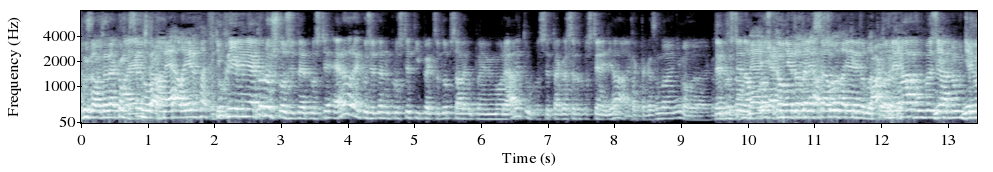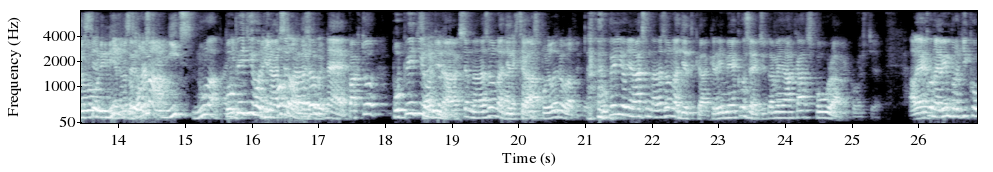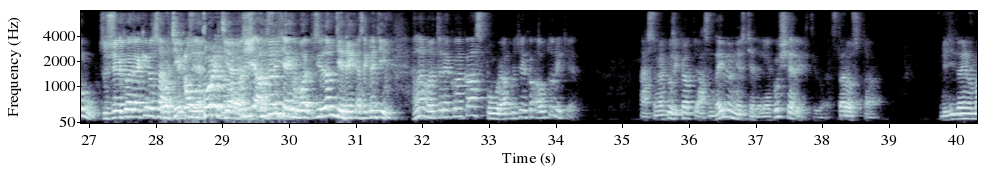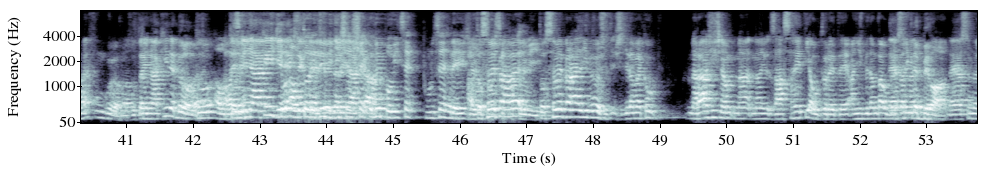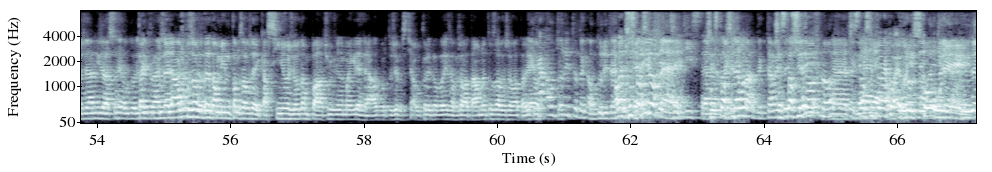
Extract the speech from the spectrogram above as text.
uzavřel jako A jako-. Ne, ale je fakt v tu chvíli mě jako došlo, že to je prostě error, jako že ten prostě týpek, co to psal, je úplně mimo realitu. Prostě takhle se to prostě nedělá. Jako. Tak takhle jsem to nevnímal. Teda, jako To je prostě Ne, naprosto... jako mě to teda sralo taky tohle. To nemá vůbec žádnou mě dělovou prostě- linii. prostě to prostě nemá. nic, nula. Po pěti ani hodinách jsem potom, narazil, jakoby. ne, pak to, po pěti hodinách jsem narazil na dětka. spoilerovat. Jako. Po pěti hodinách jsem narazil na dětka, který mi jako řekl, že tam je nějaká spoura, jako ještě. Ale jako nevím proti komu, což je jako je taky docela... Proti jako, autoritě. No, proti autoritě, jako bo- přijde tam dědek a řekne ti, hele, no je tady jako nějaká spoura proti jako autoritě. A já jsem jako říkal, já jsem tady ve městě, tady jako šerif, starosta. Lidi tady normálně fungují, no. jsou tady nějaký debilové. Tu ale autority, nějaký tu dědek autority je tady vidíš až nějaká- jakoby po více půlce hry. A že to jo, se mi právě, to se mi právě líbilo, že, že ti tam jako narážíš na, na, na zásahy té autority, aniž by tam ta Ne, já autorita jsem někde byla. Ne, já jsem na žádný zásahy autority. Tak právě nedáš pozor, protože tam jim tam zavřeli kasíno, že ho tam pláčou, že nemají kde hrát, protože prostě autorita tady zavřela, tamhle to zavřela, tady to. Jaká autorita? Tak autorita Ale je představ si to, ne? představ si to, představ si to, no. ne, Tak představ si ne, to jako Evropskou unii.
